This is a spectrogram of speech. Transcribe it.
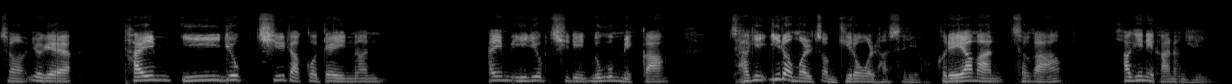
자, 여기에 타임 267이라고 되어 있는 타임 267이 누굽니까? 자기 이름을 좀 기록을 하세요. 그래야만 제가 확인이 가능해요.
